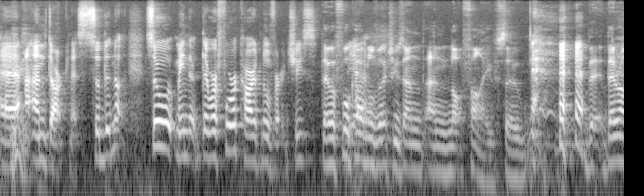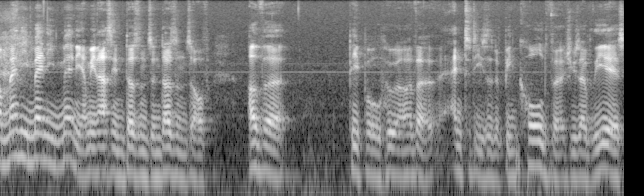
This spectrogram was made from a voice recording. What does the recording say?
Uh, and darkness. So the not, so I mean there, there were four cardinal virtues. There were four Yeah. cardinal virtues and, and not five. So there, there are many, many, many. I mean, as in dozens and dozens of other people who are other entities that have been called virtues over the years,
